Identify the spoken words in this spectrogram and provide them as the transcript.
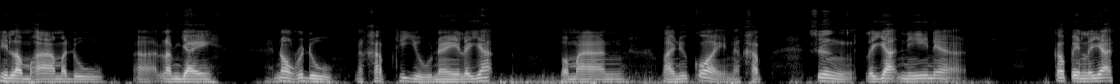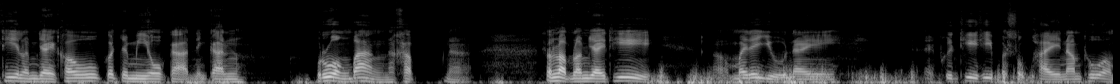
นี่เราพามาดูลำไยนอกฤดูนะครับ ที่อยู่ในระยะประมาณปลายนิ้วก้อยนะครับ ซึ่งระยะนี้เนี่ยก็เป็นระยะที่ลำไยเขาก็จะมีโอกาสในการร่วงบ้างนะครับนะสำหรับลำไยที่ไม่ได้อยู่ในพื้นที่ที่ประสบภัยน้ำท่วม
